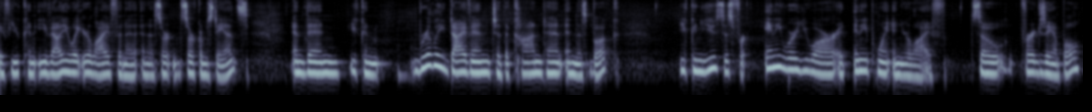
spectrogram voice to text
if you can evaluate your life in a, in a certain circumstance and then you can really dive into the content in this book you can use this for anywhere you are at any point in your life so for example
